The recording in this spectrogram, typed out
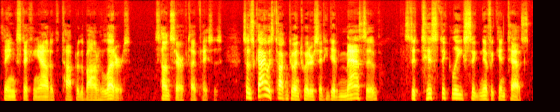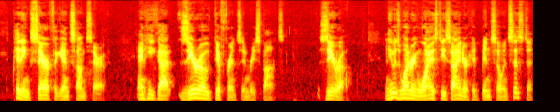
thing sticking out at the top or the bottom of the letters, sans serif typefaces. So this guy I was talking to on Twitter said he did massive, statistically significant tests pitting serif against sans serif, and he got zero difference in response. Zero. And he was wondering why his designer had been so insistent.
